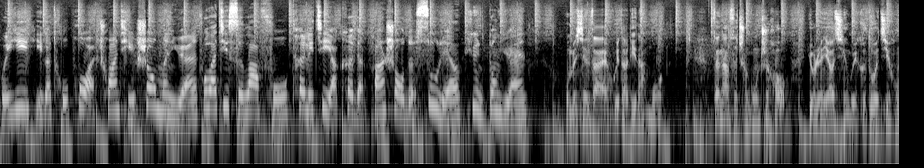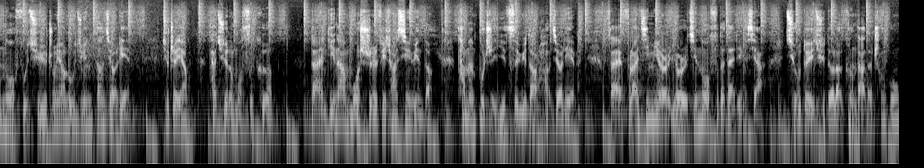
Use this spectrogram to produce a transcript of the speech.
唯一一个突破传奇守门员弗拉基斯拉夫·特里季亚克的防守的苏联运动员。我们现在回到迪纳摩。在那次成功之后，有人邀请维克多·基洪诺夫去中央陆军当教练。就这样，他去了莫斯科。但迪纳摩是非常幸运的，他们不止一次遇到了好教练。在弗拉基米尔·尤尔金诺夫的带领下，球队取得了更大的成功。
